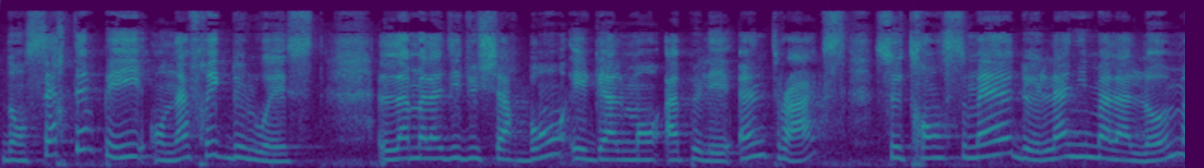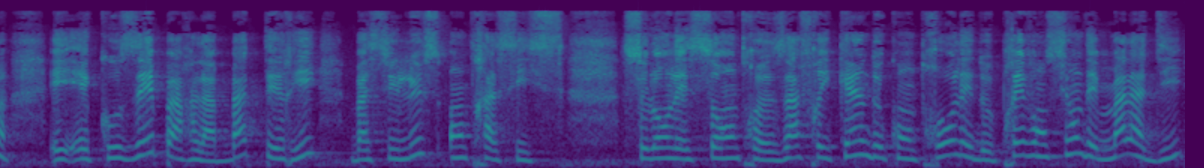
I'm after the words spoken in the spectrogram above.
dans certains pays en Afrique de l'Ouest. La maladie du charbon, également appelée anthrax, se transmet de l'animal à l'homme et est causée par la bactérie Bacillus anthracis. Selon les centres africains de contrôle et de prévention des maladies,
